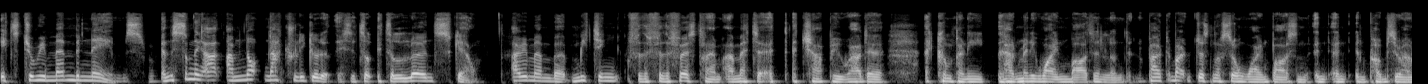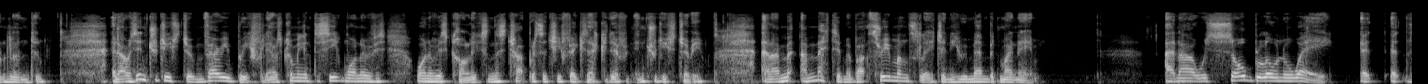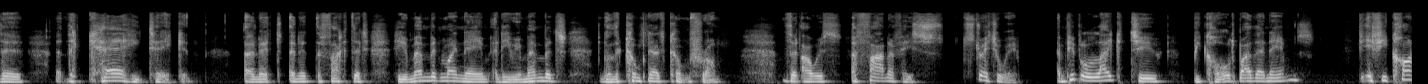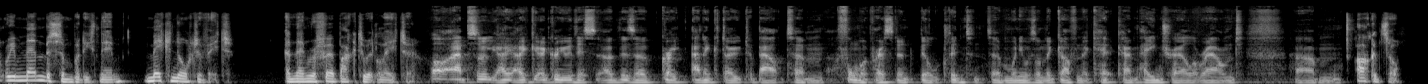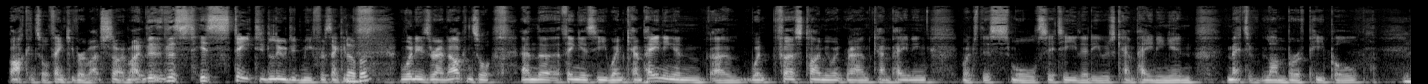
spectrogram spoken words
it's to remember names, and this is something I, I'm not naturally good at. This it's a it's a learned skill. I remember meeting for the for the first time. I met a, a chap who had a, a company that had many wine bars in London, about about just not so wine bars and, and, and, pubs around London. And I was introduced to him very briefly. I was coming in to see one of his one of his colleagues, and this chap was the chief executive, and introduced to me. And I met, I met him about three months later, and he remembered my name. And I was so blown away at, at the at the care he'd taken and it and it the fact that he remembered my name and he remembered you know the company I'd come from, that I was a fan of his straight away. And people like to be called by their names. If you can't remember somebody's name, make note of it and then refer back to it later. Oh, absolutely. I, I agree with this. Uh, there's a great anecdote about um, former President Bill Clinton um, when he was on the governor ca- campaign trail around um, Arkansas. Arkansas. Thank you very much. Sorry, my this, his state eluded me for a second No when he was around Arkansas. And the thing is, he went campaigning, and uh, went first time he went around campaigning, went to this small city that he was campaigning in, met a number of people,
